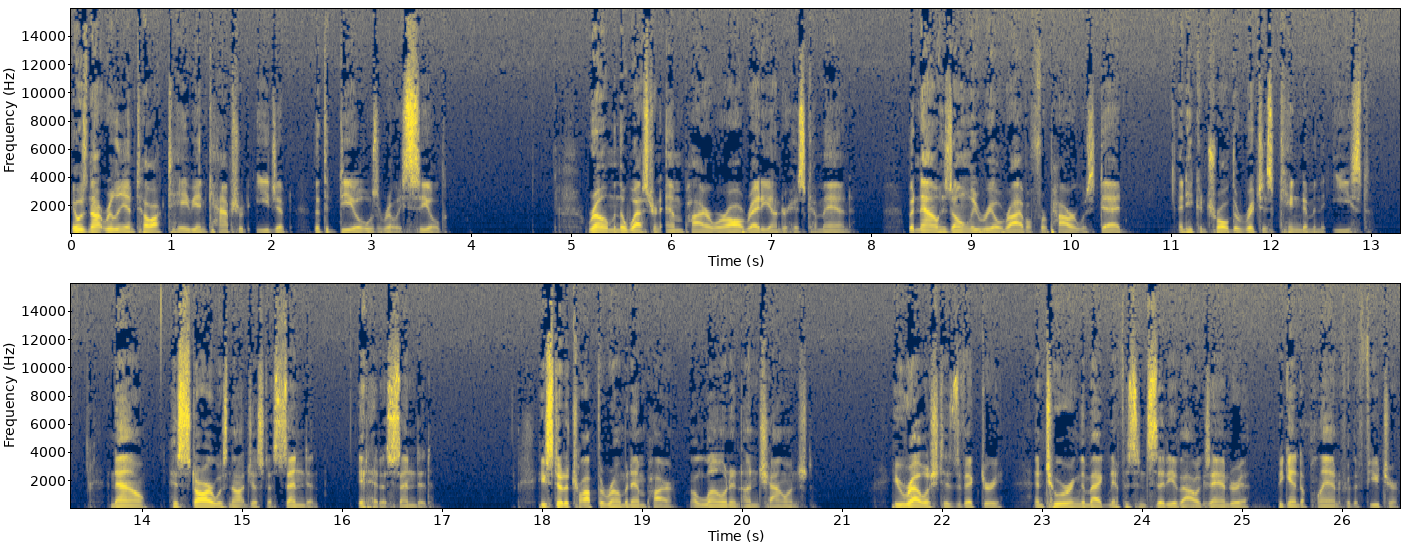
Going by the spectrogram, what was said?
it was not really until Octavian captured Egypt that the deal was really sealed. Rome and the Western Empire were already under his command, but now his only real rival for power was dead, and he controlled the richest kingdom in the East. Now, his star was not just ascendant, it had ascended. He stood atop the Roman Empire, alone and unchallenged. He relished his victory, and touring the magnificent city of Alexandria, began to plan for the future.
